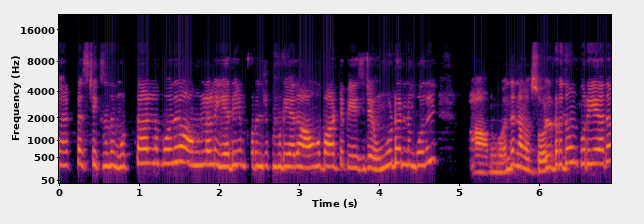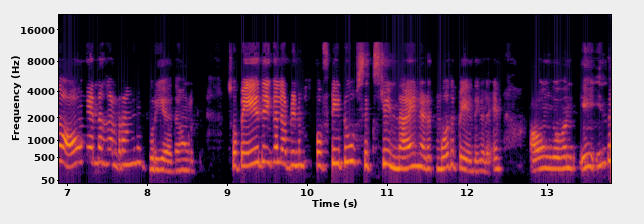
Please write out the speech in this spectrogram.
கேரக்டரிஸ்டிக்ஸ் வந்து முட்டாள்ன்னும்போது அவங்களால எதையும் புரிஞ்சுக்க முடியாது. அவங்க பாட்டு பேசிட்டே மூடர்ன்னும்போது அவங்க வந்து நம்ம சொல்றதும் புரியாது. அவங்க என்ன சொல்றாங்கன்னு புரியாது அவங்களுக்கு. ஸோ பேதைகள் அப்படின்னும்போது 50 டூ 69 எடுக்கும்போது பேதைகள். என் அவங்க வந்து இந்த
